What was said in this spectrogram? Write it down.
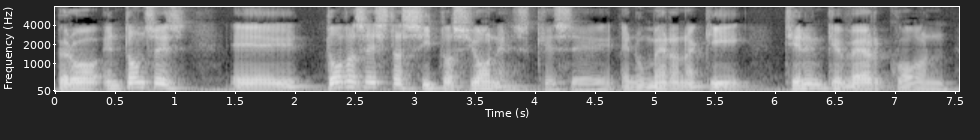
Pero entonces, eh, todas estas situaciones que se enumeran aquí tienen que ver con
